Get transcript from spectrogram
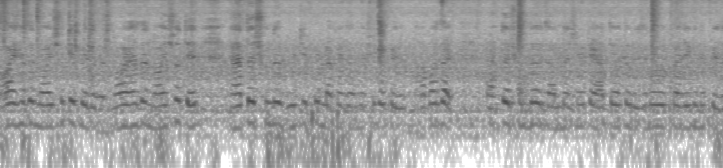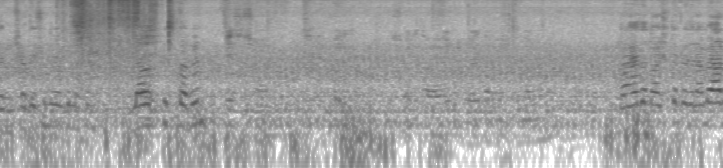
নয় হাজার নয়শোতে পেয়ে যাবেন। নয় হাজার নয়শোতে এত সুন্দর বিউটিফুল রাখা যাবে সেটা পেয়ে যাবেন। ভাবা যায়? এত সুন্দর জামদানি শাড়িটা এত এত রিজনেবল প্রাইসে কিন্তু পেয়ে যাবেন। সাথে সুন্দর একটি নতুন ব্লাউজ পিস পাবেন। নয় হাজার নয়শো টাকা আমি আর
